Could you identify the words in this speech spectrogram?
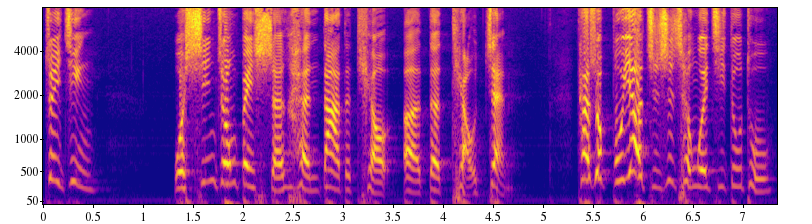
最近我心中被神很大的挑呃的挑战。他说：“不要只是成为基督徒，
